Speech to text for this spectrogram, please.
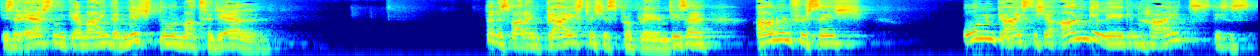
dieser ersten Gemeinde nicht nur materiell. Nein, es war ein geistliches Problem. Diese an und für sich ungeistliche Angelegenheit, dieses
